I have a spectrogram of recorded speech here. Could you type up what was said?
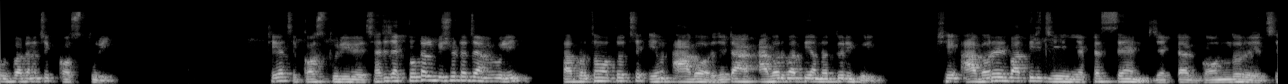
উপাদান হচ্ছে কস্তুরি। ঠিক আছে? কস্তুরি রয়েছে আচ্ছা যাক টোটাল বিষয়টা যে আমি বলি আহ, প্রথমত হচ্ছে এবং আগর যেটা আগরবাতি আমরা তৈরি করি। সেই আগরের বাতির যে একটা সেন্ট যে একটা গন্ধ রয়েছে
